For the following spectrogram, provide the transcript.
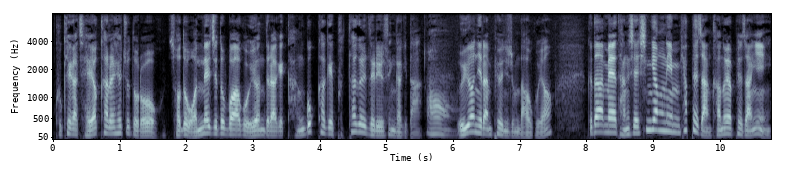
국회가 제 역할을 해주도록 저도 원내 지도부하고 의원들에게 간곡하게 부탁을 드릴 생각이다. 어. 의원이란 표현이 좀 나오고요. 그 다음에 당시에 신경림 협회장, 간호협회장이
